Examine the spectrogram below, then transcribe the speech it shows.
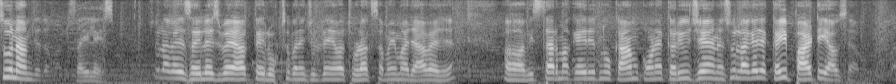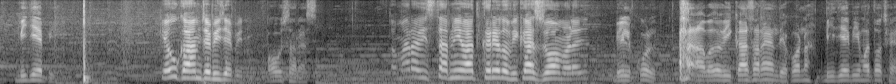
શું નામ છે તમારું? શૈલેષ. શું લાગે છે શૈલેષભાઈ આ વખતે લોકસભાની ચૂંટણી એવા થોડાક સમયમાં જ આવે છે. વિસ્તારમાં કઈ રીતનું કામ કોણે કર્યું છે અને શું લાગે છે કઈ પાર્ટી આવશે બીજેપી. કેવું કામ છે બીજેપીનું? બહુ સરસ. તમારા વિસ્તારની વાત કરીએ તો વિકાસ જોવા મળે છે. બિલકુલ. આ બધો વિકાસ અને દેખો ને બીજેપીમાં તો છે.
